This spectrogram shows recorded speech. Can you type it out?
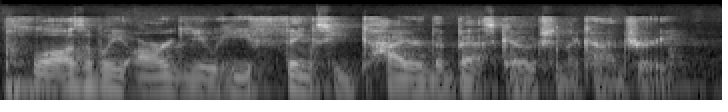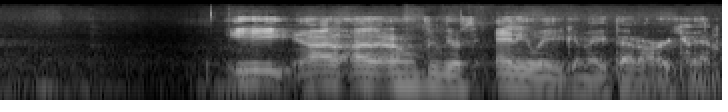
plausibly argue he thinks he hired the best coach in the country. He, I, I don't think there's any way you can make that argument.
